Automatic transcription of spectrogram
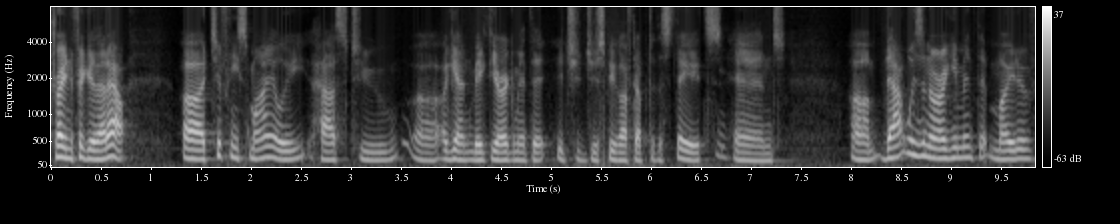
trying to figure that out. Uh, Tiffany Smiley has to uh, again make the argument that it should just be left up to the states, and um, that was an argument that might have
